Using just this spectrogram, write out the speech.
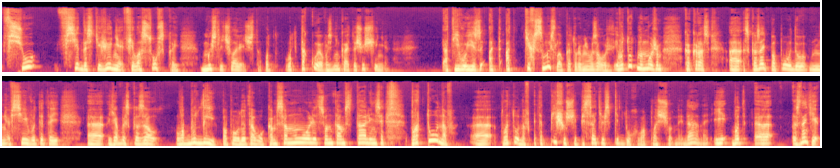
все все достижения философской мысли человечества. Вот, вот такое возникает ощущение – от его языка, от, от тех смыслов, которые в него заложены. И вот тут мы можем как раз э, сказать по поводу всей вот этой, э, я бы сказал, лабуды по поводу того, комсомолец, он там Сталин. Платонов, э, Платонов – это пишущий писательский дух воплощенный. Да? И вот знаете,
